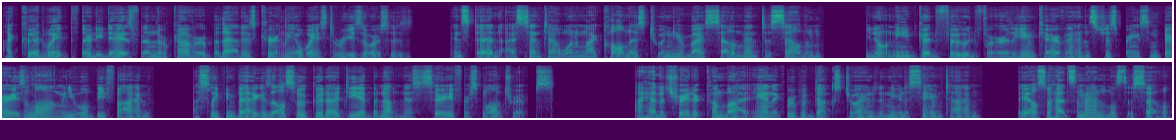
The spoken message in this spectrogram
I could wait the 30 days for them to recover, but that is currently a waste of resources. Instead, I sent out one of my colonists to a nearby settlement to sell them. You don't need good food for early game caravans, just bring some berries along and you will be fine. A sleeping bag is also a good idea, but not necessary for small trips. I had a trader come by and a group of ducks joined near the same time. They also had some animals to sell.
